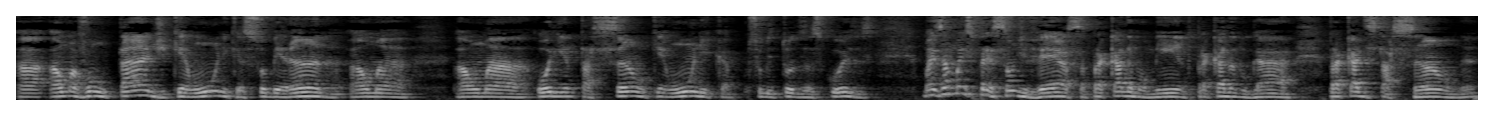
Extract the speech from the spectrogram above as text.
há, há, uma vontade que é única, soberana, há uma, há uma orientação que é única sobre todas as coisas, mas há uma expressão diversa para cada momento, para cada lugar, para cada estação, né?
